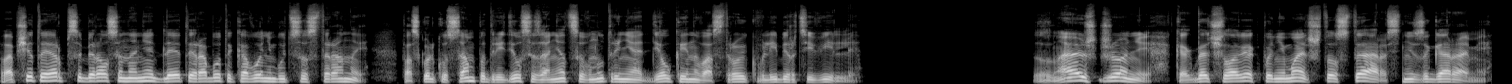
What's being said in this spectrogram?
Вообще-то Эрб собирался нанять для этой работы кого-нибудь со стороны, поскольку сам подрядился заняться внутренней отделкой новостроек в Либерти-Вилле. «Знаешь, Джонни, когда человек понимает, что старость не за горами»,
